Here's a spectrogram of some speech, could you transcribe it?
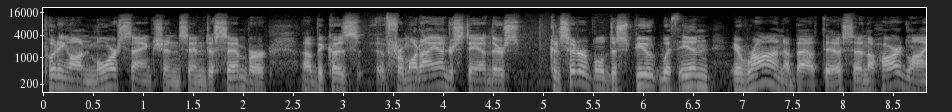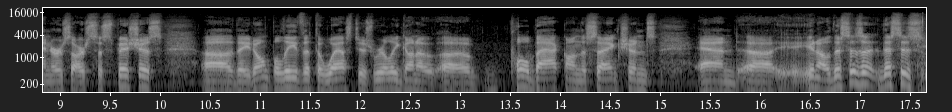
putting on more sanctions in December because, from what I understand, there's considerable dispute within Iran about this, and the hardliners are suspicious. Uh, they don't believe that the West is really going to uh, pull back on the sanctions. And uh, you know, this is a this is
